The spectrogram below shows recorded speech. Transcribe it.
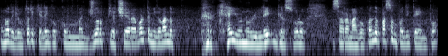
uno degli autori che leggo con maggior piacere. A volte mi domando perché io non legga solo Saramago. Quando passa un po' di tempo,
